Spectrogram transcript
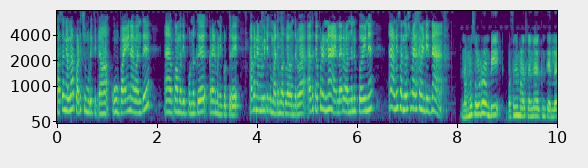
பசங்கள்லாம் படிச்சு முடிக்கட்டும். உன் பையனை வந்து கோமதி பொண்ணுக்கு கல்யாணம் பண்ணி கொடுத்துரு. அப்போ நம்ம வீட்டுக்கு மருமகளை வந்துடுவா அதுக்கப்புறம் என்ன? எல்லாரும் வந்துன்னு போயின்னு அப்படியே சந்தோஷமா இருக்க வேண்டியதுதான் நம்ம சொல்கிறோம் அப்படி. பசங்க மனசில் என்ன இருக்குன்னு தெரியல.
